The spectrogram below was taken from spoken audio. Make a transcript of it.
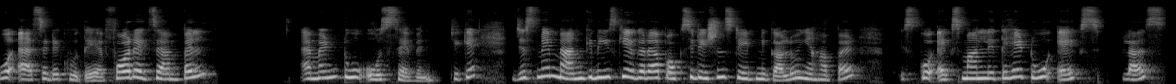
वो एसिडिक होते हैं। For example M N two O seven ठीक है, जिसमें मैंगनीज की अगर आप ऑक्सीडेशन स्टेट निकालो यहाँ पर, इसको एक्स मान लेते हैं टू एक्स प्लस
